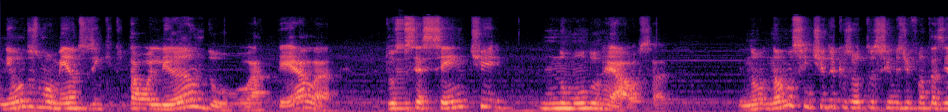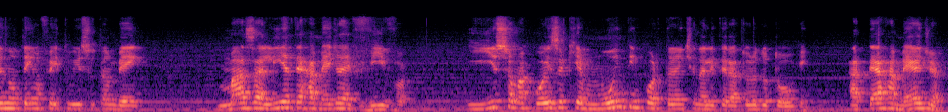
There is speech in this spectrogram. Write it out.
nenhum dos momentos em que tu tá olhando a tela, tu se sente no mundo real, sabe? Não, não no sentido que os outros filmes de fantasia não tenham feito isso também, mas ali a Terra-média é viva. E isso é uma coisa que é muito importante na literatura do Tolkien a Terra-média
